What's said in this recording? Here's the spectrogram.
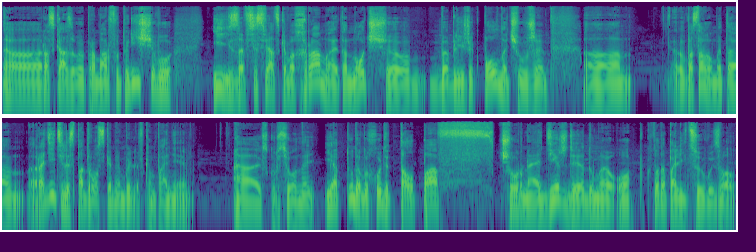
э, рассказываю про Марфу Турищеву, и из-за Всесвятского храма, это ночь, э, ближе к полночи уже, э, в основном это родители с подростками были в компании э, экскурсионной, и оттуда выходит толпа в черной одежде, я думаю, о, кто-то полицию вызвал.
